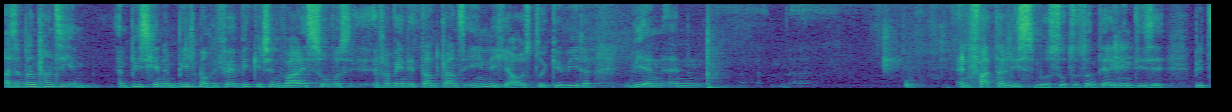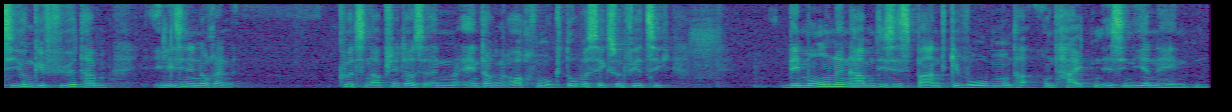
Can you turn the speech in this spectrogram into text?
also man kann sich ein bisschen ein Bild machen. Für Wittgenstein war es sowas, er verwendet dann ganz ähnliche Ausdrücke wieder, wie ein, ein, ein Fatalismus sozusagen, der ihn in diese Beziehung geführt haben. Ich lese Ihnen noch einen kurzen Abschnitt aus einem Eintragung auch vom Oktober 46. Dämonen haben dieses Band gewoben und, und halten es in ihren Händen.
